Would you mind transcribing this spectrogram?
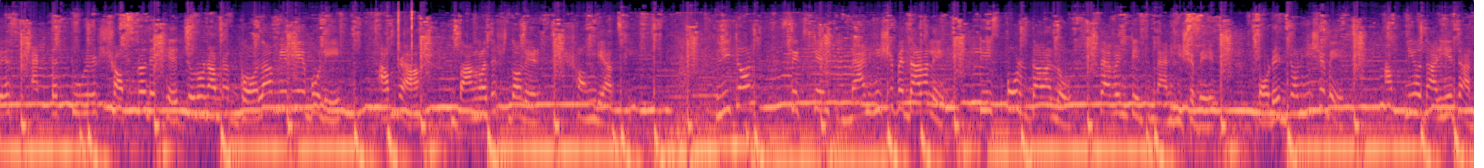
বেস্ট একটা ট্যুরের স্বপ্ন দেখে চলুন আমরা গলা মিলিয়ে বলি, আমরা বাংলাদেশ দলের সঙ্গে আছি। লিটন সিক্সটিন ম্যান হিসেবে দাঁড়ালে দাঁড়াল সেভেন্টিথ ম্যান হিসেবে পরের জন হিসেবে আপনিও দাঁড়িয়ে যান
